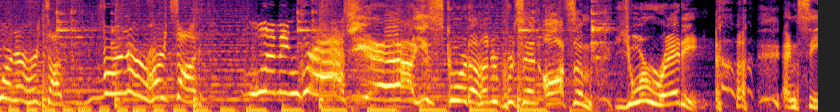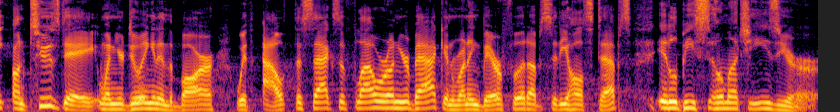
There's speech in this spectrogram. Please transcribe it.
Werner Herzog. Werner Herzog. Lemongrass! Yeah, you scored 100% awesome. You're ready. and see, on Tuesday, when you're doing it in the bar without the sacks of flour on your back and running barefoot up City Hall steps, it'll be so much easier.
